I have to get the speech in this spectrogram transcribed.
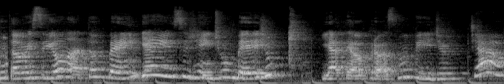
Então me sigam lá também. E é isso, gente. Um beijo e até o próximo vídeo. Tchau!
